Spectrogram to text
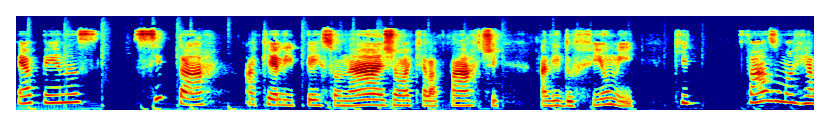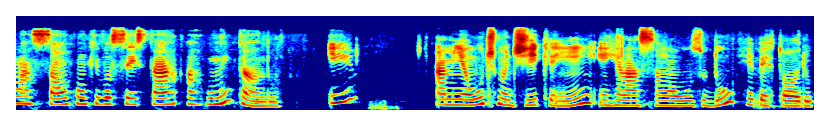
é apenas citar aquele personagem ou aquela parte ali do filme que faz uma relação com o que você está argumentando. E a minha última dica aí, em relação ao uso do repertório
